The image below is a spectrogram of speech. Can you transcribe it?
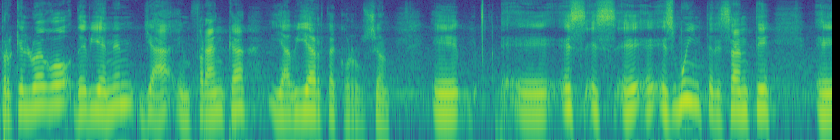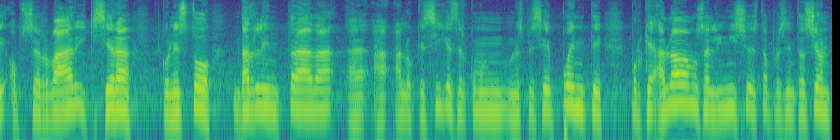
pero que luego devienen ya en franca y abierta corrupción. Eh, eh, es, es, es muy interesante eh, observar y quisiera con esto darle entrada a, lo que sigue, ser como una especie de puente, porque hablábamos al inicio de esta presentación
